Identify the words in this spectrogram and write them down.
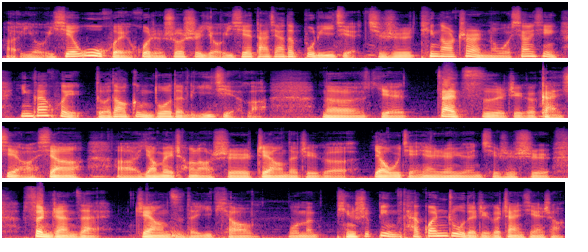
呃，有一些误会，或者说是有一些大家的不理解，其实听到这儿呢，我相信应该会得到更多的理解了。那也再次这个感谢啊，像啊杨美成老师这样的这个药物检验人员，其实是奋战在这样子的一条我们平时并不太关注的这个战线上，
